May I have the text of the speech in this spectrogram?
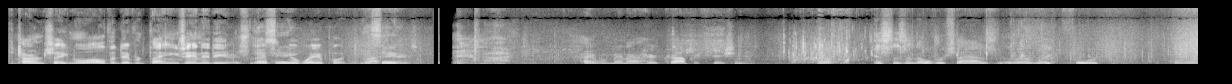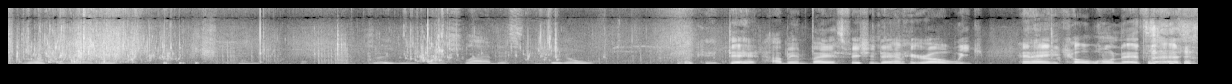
the turn signal, all the different things in it is. And Yes, that's a good way of putting it yes, right there. Uh, hey, we've been out here crappie fishing. Well, this is an oversized uh, Lake Fork uh, right here. And Xavier's gonna slide this big old. Look at that! I've been bass fishing down here all week, and I ain't caught one that size.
